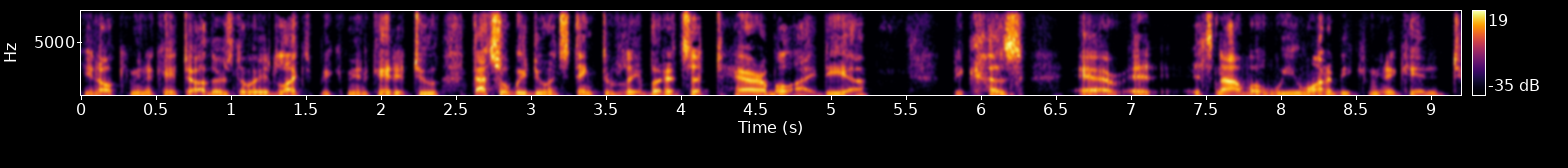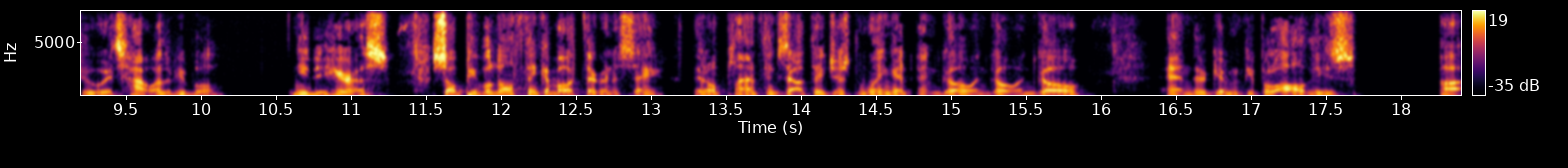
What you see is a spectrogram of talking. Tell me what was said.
you know, communicate to others the way you'd like to be communicated to. That's what we do instinctively, but it's a terrible idea because it, it's not what we want to be communicated to. It's how other people need to hear us. So people don't think about what they're going to say. They don't plan things out. They just wing it and go and go and go. And they're giving people all these uh,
